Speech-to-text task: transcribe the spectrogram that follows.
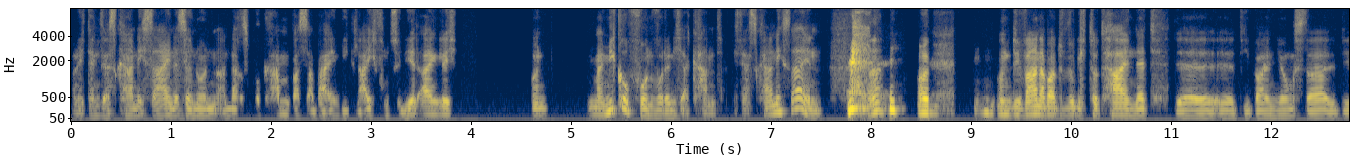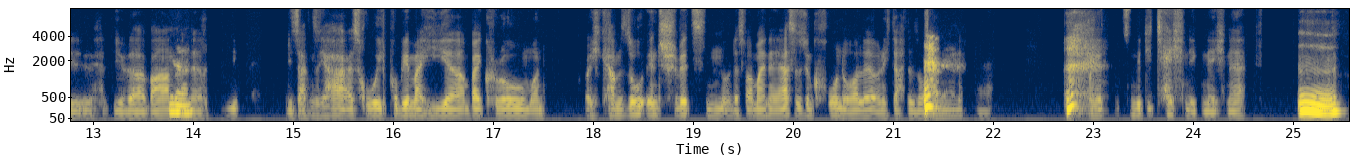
Und ich denke, das kann nicht sein. Das ist ja nur ein anderes Programm, was aber irgendwie gleich funktioniert eigentlich. Und mein Mikrofon wurde nicht erkannt. Ich, das kann nicht sein. Ne? und, und, die waren aber wirklich total nett, die, die beiden Jungs da, die, die da waren. Ja. Die, die sagten so, ja, ist ruhig, probier mal hier bei Chrome. Und, und ich kam so ins Schwitzen und das war meine erste Synchronrolle und ich dachte so, und jetzt funktioniert die Technik nicht, ne? Mhm.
